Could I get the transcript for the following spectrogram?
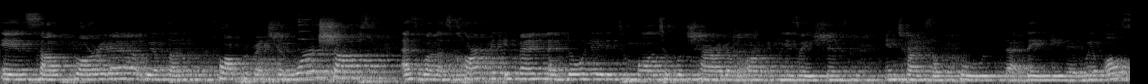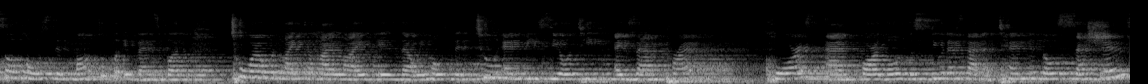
In South Florida, we have done fall prevention workshops, as well as carpet event and donated to multiple charitable organizations in terms of food that they needed. We have also hosted multiple events, but two I would like to highlight is that we hosted two NBCOT exam prep course, and for those the students that attended those sessions,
